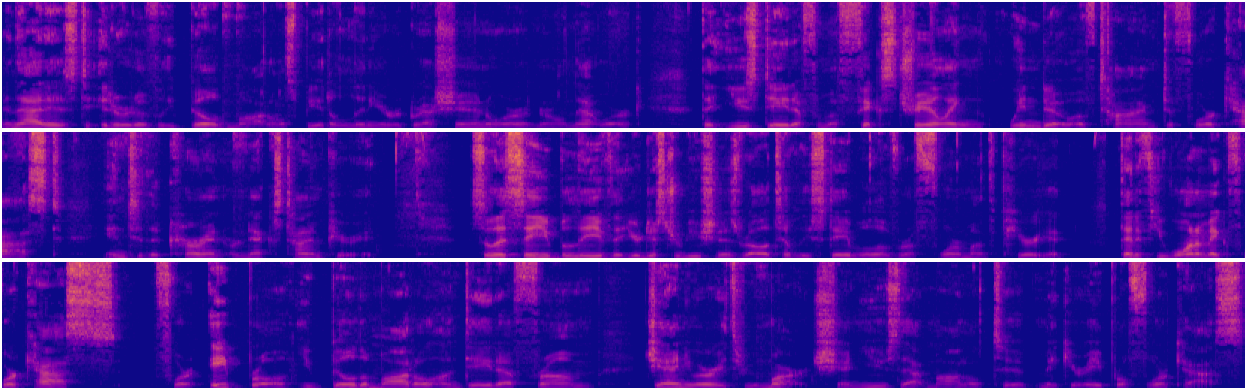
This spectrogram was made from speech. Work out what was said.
and that is to iteratively build models, be it a linear regression or a neural network, that use data from a fixed trailing window of time to forecast into the current or next time period. So let's say you believe that your distribution is relatively stable over a four month period. Then, if you want to make forecasts for April, you build a model on data from January through March and use that model to make your April forecasts.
